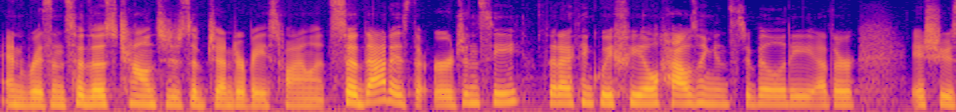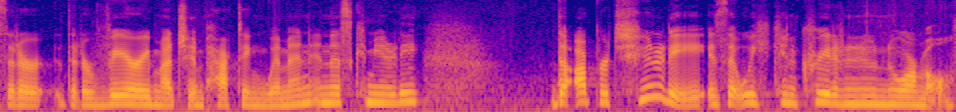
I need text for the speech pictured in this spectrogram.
and risen. So, those challenges of gender based violence. So, that is the urgency that I think we feel housing instability, other issues that are, that are very much impacting women in this community. The opportunity is that we can create a new normal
